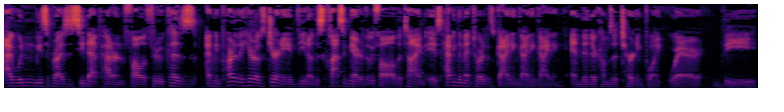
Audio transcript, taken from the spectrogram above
I wouldn't be surprised to see that pattern follow through because I mean, part of the hero's journey, you know, this classic narrative that we follow all the time is having the mentor that's guiding, guiding, guiding, and then there comes a turning point where the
